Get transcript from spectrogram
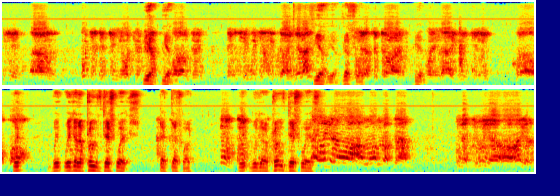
He said, we'll just continue what you're doing. Yeah, yeah. What I'm doing. And he we just keep going, you know? Yeah, yeah, that's right. Yeah. when uh, We, we, we're gonna prove this works. That that's what. mm, We mm. we're gonna prove this works. Well, you know, I'm, I'm not, um, you know, to me, uh, I gotta,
